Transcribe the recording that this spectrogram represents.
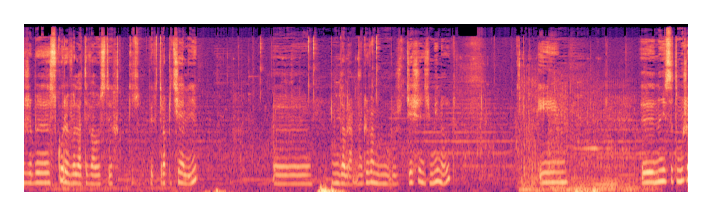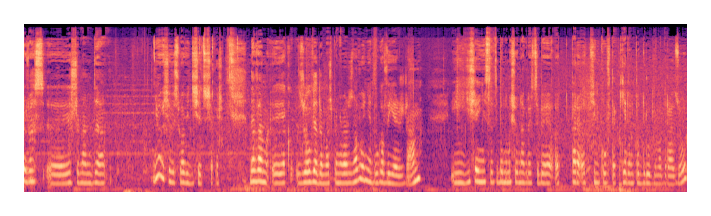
żeby skóry wylatywały z tych, tych tropicieli. Yy, no dobra, nagrywam już 10 minut i yy, no niestety muszę was yy, jeszcze mam da... Nie mogę się wysłowić dzisiaj coś jakoś. Dam wam yy, jak złą wiadomość, ponieważ znowu niedługo wyjeżdżam i dzisiaj niestety będę musiał nagrać sobie od, parę odcinków tak jeden po drugim od razu.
